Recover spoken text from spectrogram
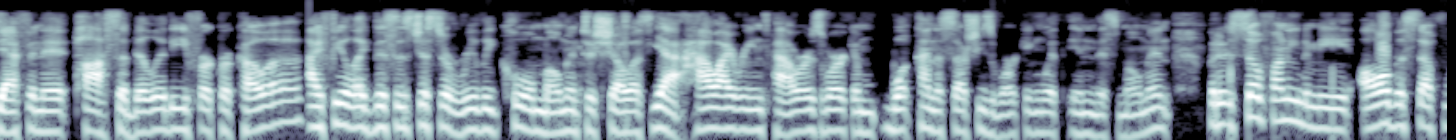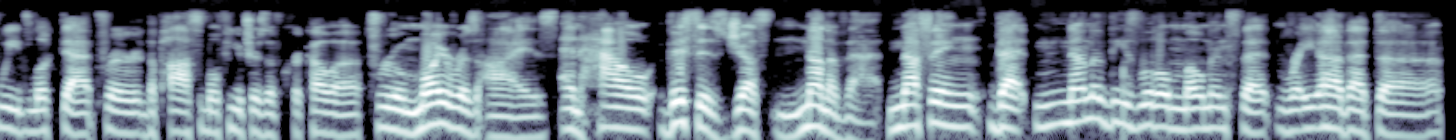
definite possibility for Krakoa. I feel like this is just a really cool moment to show us, yeah, how Irene's powers work and what kind of stuff she's working with in this moment. But it was so funny to me, all the stuff we've looked at for the possible futures of Krakoa through Moira's eyes and how this is just none of that. Nothing that none of these little moments that Ray, uh, that uh,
